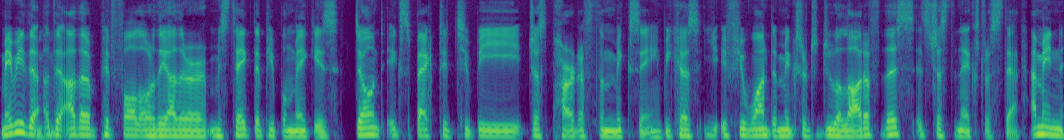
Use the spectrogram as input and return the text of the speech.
Maybe the mm-hmm. the other pitfall or the other mistake that people make is don't expect it to be just part of the mixing because if you want a mixer to do a lot of this, it's just an extra step. I mean,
